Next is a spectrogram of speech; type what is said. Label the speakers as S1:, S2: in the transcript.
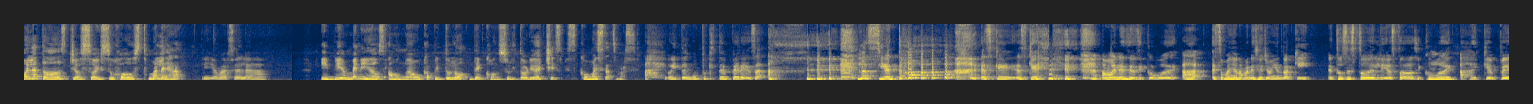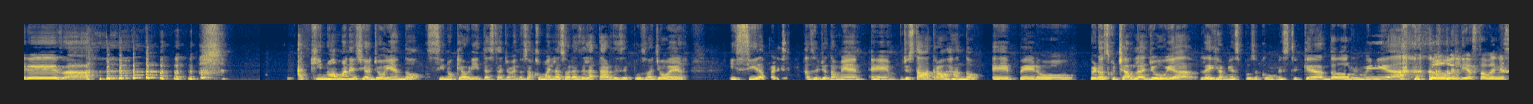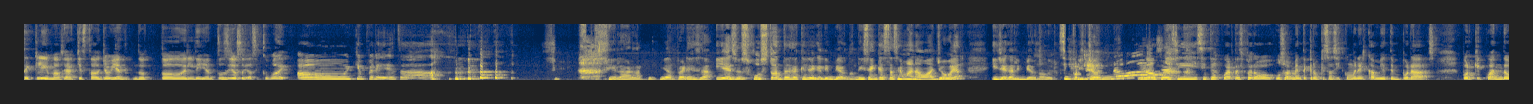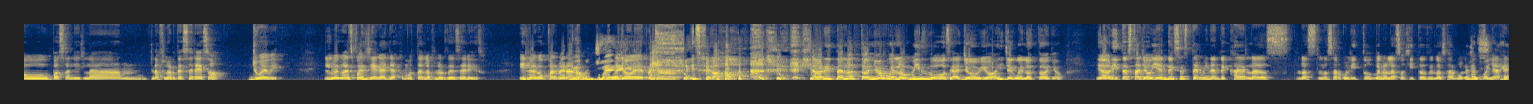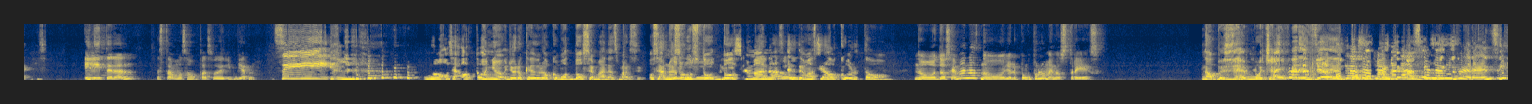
S1: Hola a todos, yo soy su host Maleja.
S2: Y yo Marcela.
S1: Y bienvenidos a un nuevo capítulo de Consultorio de Chismes. ¿Cómo estás, Marcela?
S2: Ay, hoy tengo un poquito de pereza. Lo siento. es que, es que amaneció así como de, ah, esta mañana amaneció lloviendo aquí. Entonces todo el día he estado así como de, mm. ay, qué pereza.
S1: Aquí no amaneció lloviendo, sino que ahorita está lloviendo. O sea, como en las horas de la tarde se puso a llover y sí da pereza. Entonces yo también, eh, yo estaba trabajando, eh, pero, pero escuchar la lluvia, le dije a mi esposo como me estoy quedando dormida.
S2: Todo el día he estado en ese clima, o sea, aquí he estado lloviendo todo el día, entonces yo soy así como de, ¡ay, qué pereza!
S1: Sí, la verdad que sí da pereza. Y eso es justo antes de que llegue el invierno. Dicen que esta semana va a llover y llega el invierno duro.
S2: Sí, porque yo no. No sé si, si te acuerdas, pero usualmente creo que es así como en el cambio de temporadas. Porque cuando va a salir la, la flor de cerezo, llueve. Luego después llega ya como tal la flor de cerezo. Y luego para el verano va a llover y se va. y ahorita el otoño fue lo mismo, o sea, llovió y llegó el otoño y ahorita está lloviendo y se terminan de caer las, los arbolitos, bueno, las hojitas de los árboles, el follaje. Y literal, estamos a un paso del invierno.
S1: ¡Sí! No, o sea, otoño, yo creo que duró como dos semanas, Marce. O sea, no, es justo. Dos semanas es demasiado corto.
S2: No, dos semanas no. Yo le pongo por lo menos tres.
S1: No, pues hay mucha diferencia.
S2: ¿Qué es la diferencia?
